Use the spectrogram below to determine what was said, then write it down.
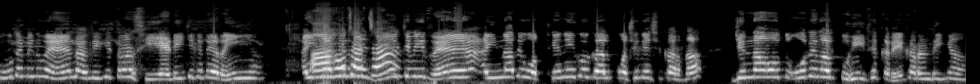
ਤੂੰ ਤੇ ਮੈਨੂੰ ਐ ਲੱਗਦੀ ਕਿ ਤਰ੍ਹਾਂ ਸੀਆਈਡੀ ਚ ਕਿਤੇ ਰਹੀ ਆ। ਇੰਨਾ ਆਹੋ ਮੈਂ ਚਾਚਾ। ਜੇਲ੍ਹ ਚ ਵੀ ਰਹੇ ਆ ਇੰਨਾ ਤੇ ਉੱਥੇ ਨਹੀਂ ਕੋਈ ਗੱਲ ਪੁੱਛ ਗਿੱਛ ਕਰਦਾ ਜਿੰਨਾ ਉਹ ਉਹਦੇ ਨਾਲ ਤੁਸੀਂ ਇੱਥੇ ਘਰੇ ਕਰਨ ਡਈਆਂ।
